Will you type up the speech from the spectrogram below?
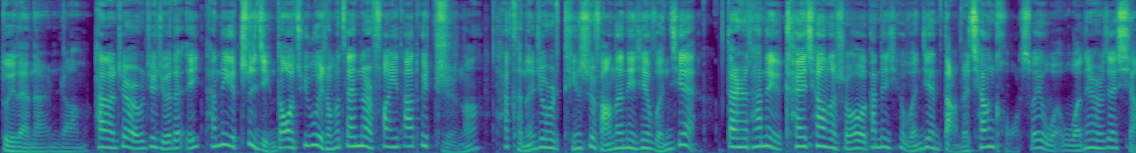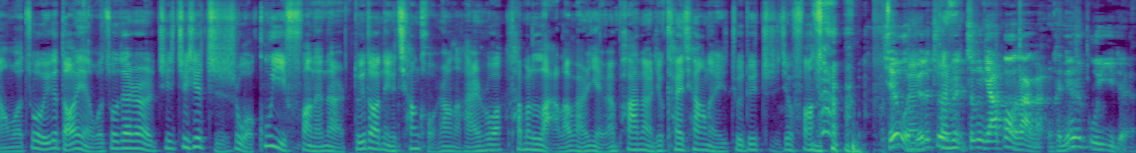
堆在那儿，你知道吗？看到这儿我就觉得，哎，他那个置景道具为什么在那儿放一大堆纸呢？他可能就是停尸房的那些文件。但是他那个开枪的时候，他那些文件挡着枪口，所以我我那时候在想，我作为一个导演，我坐在这儿，这这些纸是我故意放在那儿堆到那个枪口上的，还是说他们懒了，反正演员趴那儿就开枪了，就堆纸就放那儿？其实我觉得就是增加爆炸感，肯定是故意的，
